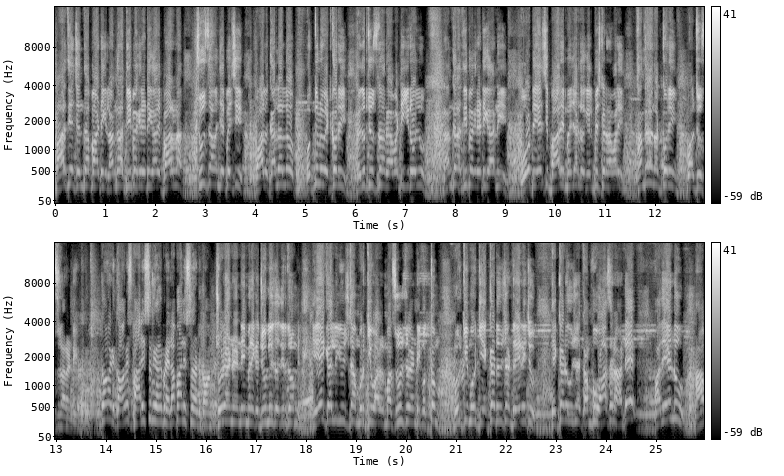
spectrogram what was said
భారతీయ జనతా పార్టీకి లంకల దీపక్ రెడ్డి గారి పాలన చూస్తామని చెప్పేసి వాళ్ళు కళ్ళల్లో ఒత్తులు పెట్టుకొని ఎదురు చూస్తున్నారు. కాబట్టి ఈ రోజు లంకల దీపక్ రెడ్డి గారిని ఓటు వేసి భారీ మెజార్టీతో గెలిపించుకుని రావాలి. కంకణం కట్టుకొని వాళ్ళు చూస్తున్నారండి. కాంగ్రెస్ పాలిస్తుంది కదా ఇప్పుడు ఎలా పాలిస్తుంది కాంగ్రెస్? చూడండి అండి మీరు ఇక జూబ్లీతో తిరుగుతున్నాం. ఏ గల్లి చూసినా మురికి వాడు మా చూడండి మొత్తం మురికి మురికి ఎక్కడ చూసినా డ్రైనేజ్ ఎక్కడ చూసినా కంపు వాసన. అంటే పదేళ్ళు ఆ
